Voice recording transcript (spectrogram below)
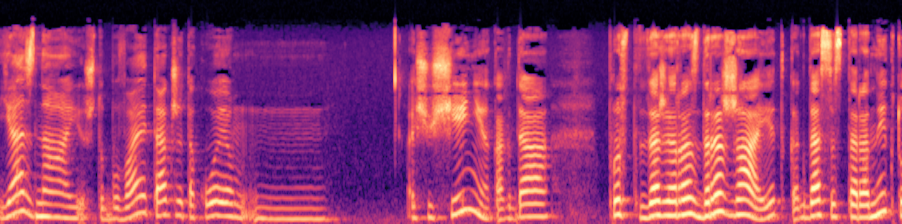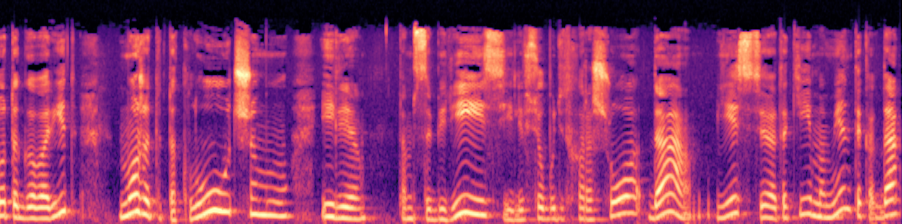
я знаю, что бывает также такое ощущение, когда просто даже раздражает, когда со стороны кто-то говорит, может это к лучшему, или там соберись, или все будет хорошо. Да, есть э, такие моменты, когда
